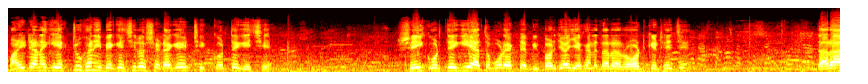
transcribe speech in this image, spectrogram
বাড়িটা নাকি একটুখানি বেঁকেছিল সেটাকে ঠিক করতে গেছে। সেই করতে গিয়ে এত বড় একটা বিপর্যয় যেখানে তারা রড কেটেছে, তারা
